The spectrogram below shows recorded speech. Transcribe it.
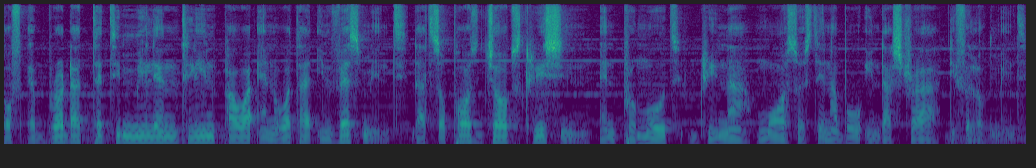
of a broader 30 million clean power and water investment that supports jobs creation and promotes greener, more sustainable industrial development.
